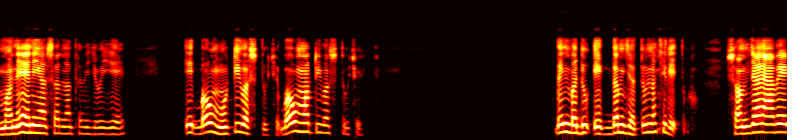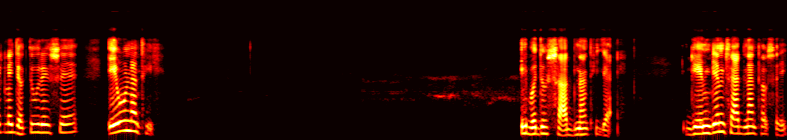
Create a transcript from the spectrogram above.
મને એની અસર ન થવી જોઈએ. એ બહુ મોટી વસ્તુ છે, બહુ મોટી વસ્તુ છે. બેન, બધું એકદમ જતું નથી રહેતું. સમજણ આવે એટલે જતું રહેશે, એવું નથી. એ બધું સાધનાથી જાય. જેમ જેમ સાધના થશે,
